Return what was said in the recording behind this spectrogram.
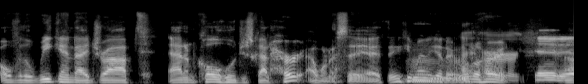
over the weekend I dropped Adam Cole, who just got hurt. I want to say I think he might get a Mm, little hurt. yeah, yeah.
